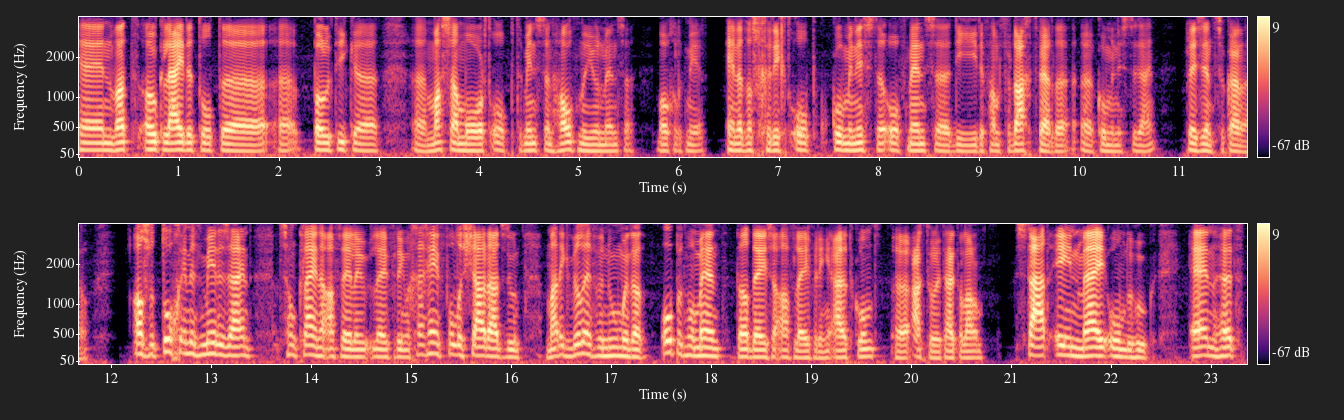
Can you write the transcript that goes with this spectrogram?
En wat ook leidde tot de eh, politieke eh, massamoord op tenminste een half miljoen mensen, mogelijk meer. En dat was gericht op communisten of mensen die ervan verdacht werden eh, communisten te zijn. President Sukarno. Als we toch in het midden zijn, zo'n kleine aflevering, we gaan geen volle shout-outs doen, maar ik wil even noemen dat op het moment dat deze aflevering uitkomt, eh actualiteitsalarm, staat 1 mei om de hoek. En het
